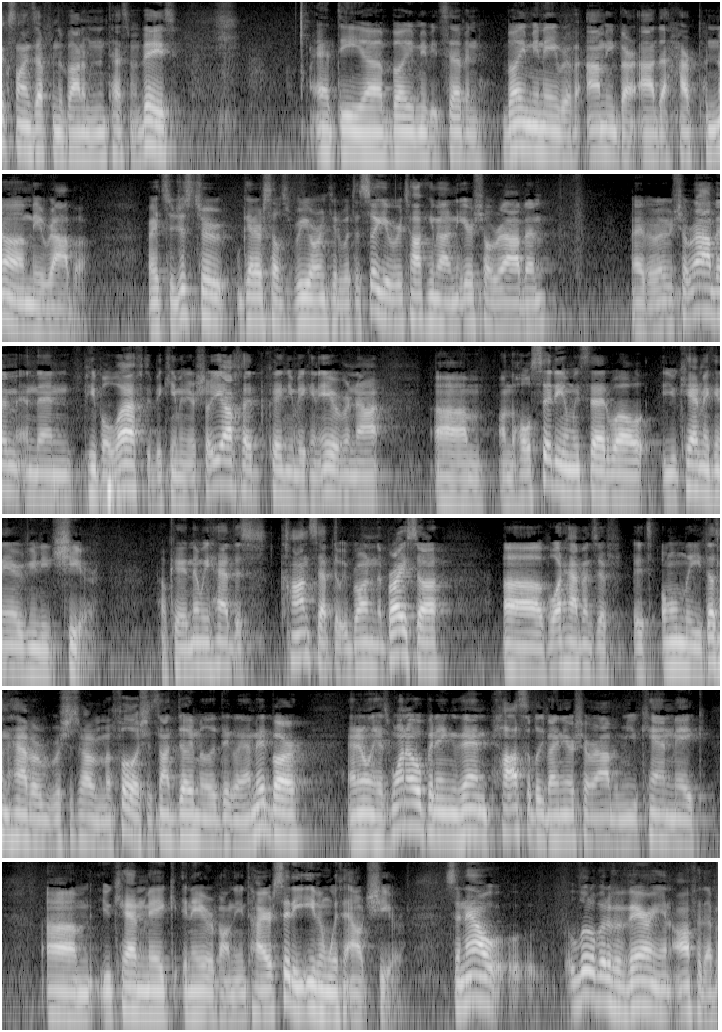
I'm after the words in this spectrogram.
six lines up from the bottom of the Testament base, at the uh, maybe it's seven, Rav Ami Bar Ada Harpana Me Rabba. Right, so just to get ourselves reoriented with the sugi, we were talking about an Irshal Rabbim, right, Irshal Rabbim, and then people left, it became an Irshal Yachid, can you make an Erev or not um, on the whole city? And we said, well, you can make an Erev, you need shear. Okay, and then we had this concept that we brought in the Brisa, of what happens if it's only it doesn't have a Rosh Hashanah Mafulish, it's not Doimel Diglei Amidbar, and it only has one opening, then possibly by Nir Sharabim you can make um, you can make an Erev on the entire city even without shear. So now a little bit of a variant off of that.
